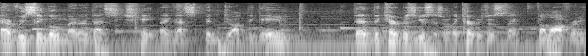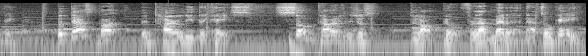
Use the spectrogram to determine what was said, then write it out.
every single meta that's cha- like that's been throughout the game, then the character's useless or the character just like fell off or anything. But that's not entirely the case sometimes it's just they're not built for that meta, and that's okay.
